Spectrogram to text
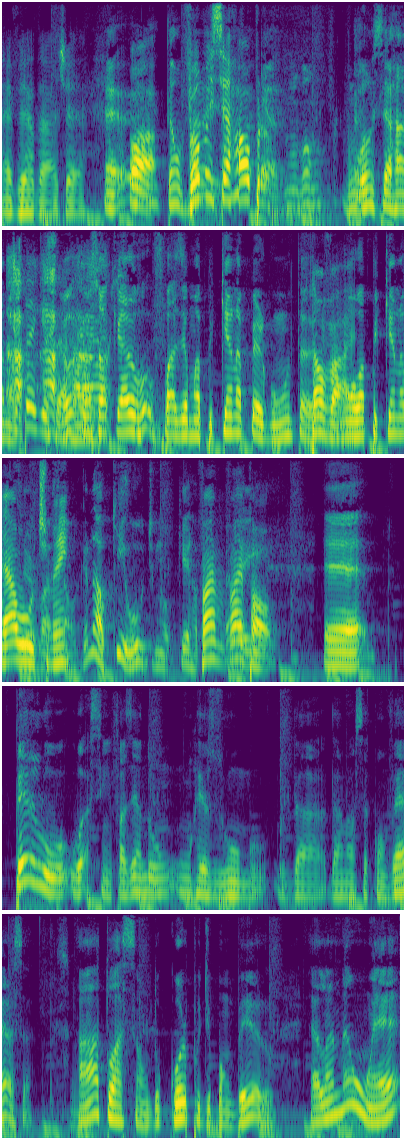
É verdade, é. é Ó, então vamos encerrar o programa. É, não, vamos, não vamos encerrar, não. Tem que encerrar. Eu, eu, só quero fazer uma pequena pergunta. Então vai. Uma pequena é a última, hein? Não, que última? O que, rapaz? Vai, vai Paulo. É, pelo, assim, fazendo um, um resumo da, da, nossa conversa, Sim. a atuação do Corpo de Bombeiro, ela não é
